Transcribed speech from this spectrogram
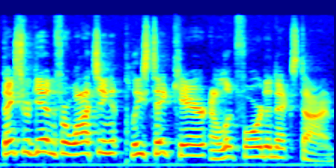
Thanks for again for watching. Please take care and I look forward to next time.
